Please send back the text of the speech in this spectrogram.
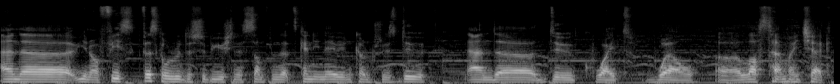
and uh, you know fis fiscal redistribution is something that Scandinavian countries do and uh, do quite well uh, last time I checked.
